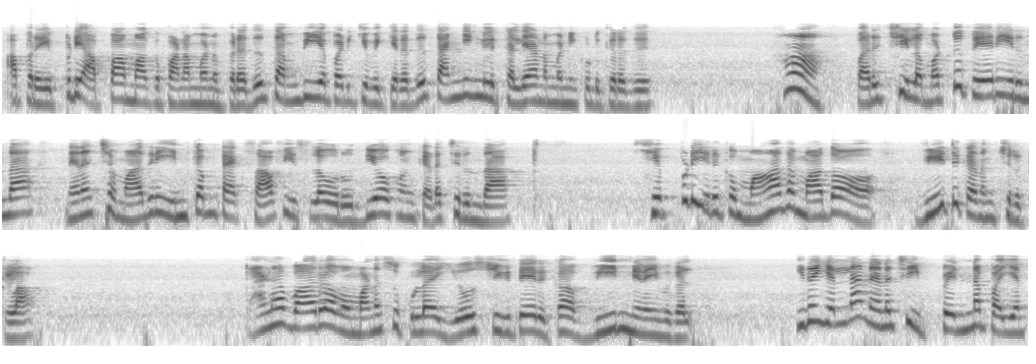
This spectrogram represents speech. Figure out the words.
அப்புறம் எப்படி அப்பா அம்மாவுக்கு பணம் அனுப்புறது? தம்பியை படிக்க வைக்கிறது? தங்கிங்களுக்கு கல்யாணம் பண்ணி கொடுக்கறது? ஆ பரீட்சையில் மட்டும் தேறி இருந்தா நினச்ச மாதிரி இன்கம் டேக்ஸ் ஆஃபீஸில் ஒரு உத்தியோகம் கிடச்சிருந்தா? எப்படி இருக்கும் மாதம் மாதம் வீட்டுக்கு அனுப்பிச்சிருக்கலாம். பலவாறு அவன் மனசுக்குள்ள யோசிச்சுக்கிட்டே இருக்கா வீண் நினைவுகள். இதையெல்லாம் நினைச்சு இப்ப என்ன பையன்?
